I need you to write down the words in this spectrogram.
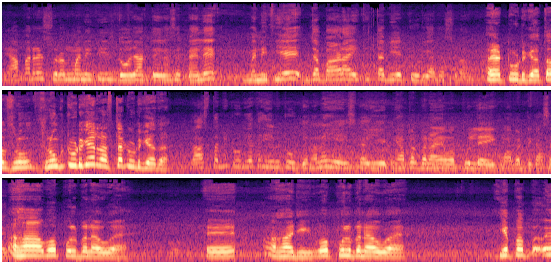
यहाँ पर सुरंग बनी थी 2013 से पहले बनी थी ये जब बाढ़ आई थी तब ये टूट गया था सुरंग ਇਹ ਟੁੱਟ ਗਿਆ ਤਾਂ ਸੁਰੰਗ ਸੁਰੰਗ ਟੁੱਟ ਗਿਆ ਰਸਤਾ ਟੁੱਟ ਗਿਆ था रास्ता भी टूट गया था ये भी टूट गया था ना ये इसका ये यहाँ पर बनाया हुआ पुल है एक वहाँ पर दिखा सकते हाँ वो पुल बना हुआ है ए, हाँ जी वो पुल बना हुआ है। ये प- ये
